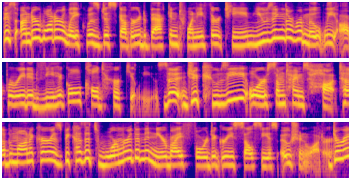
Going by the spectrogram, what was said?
this underwater lake was discovered back in 2013 using the remotely operated vehicle called Hercules. The jacuzzi, or sometimes hot tub moniker, is because it's warmer than the nearby 4 degrees Celsius ocean water. During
